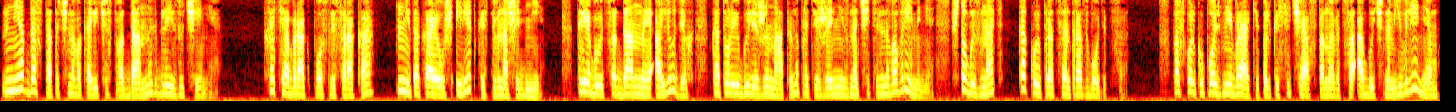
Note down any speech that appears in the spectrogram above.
нет достаточного количества данных для изучения. Хотя брак после 40 не такая уж и редкость в наши дни. Требуются данные о людях, которые были женаты на протяжении значительного времени, чтобы знать, какой процент разводится. Поскольку поздние браки только сейчас становятся обычным явлением,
